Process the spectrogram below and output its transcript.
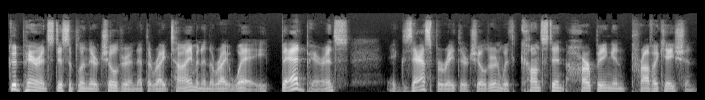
Good parents discipline their children at the right time and in the right way. Bad parents exasperate their children with constant harping and provocation.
